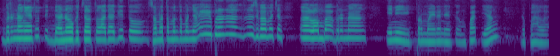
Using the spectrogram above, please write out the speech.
Berenangnya tuh di danau kecil telaga gitu sama teman-temannya, eh berenang, berenang segala macam, e, lomba berenang. Ini permainan yang keempat yang berpahala.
